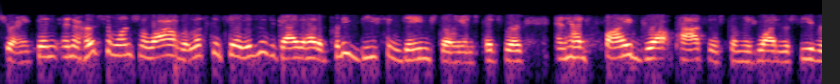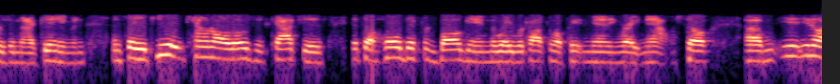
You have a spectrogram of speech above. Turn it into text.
strength. And and it hurts him once in a while, but let's consider this is a guy that had a pretty decent game still against Pittsburgh and had five drop passes from his wide receivers in that game. And and so if you count all those as catches, it's a whole different ball game the way we're talking about Peyton Manning right now. So um, you, you know,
